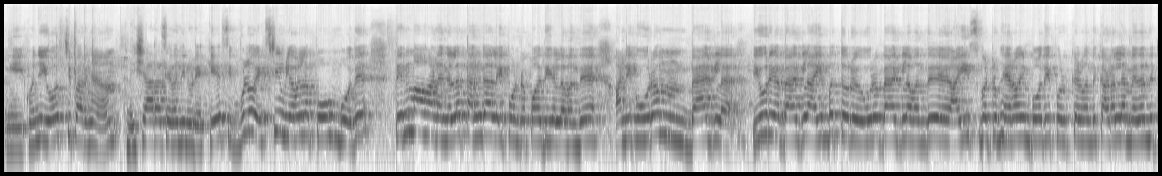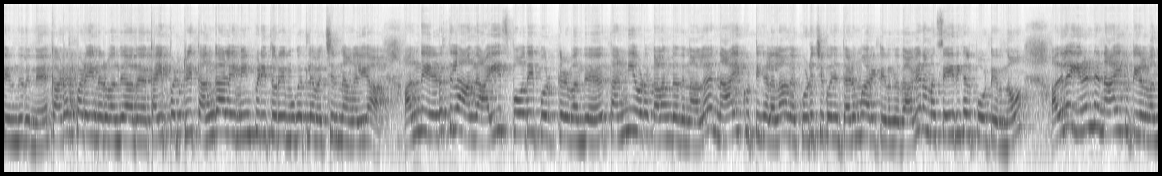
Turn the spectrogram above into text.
நீ கொஞ்சம் யோசிச்சு பாருங்க. நிஷாரா செவந்தினுடைய கேஸ் இவ்வளோ எக்ஸ்ட்ரீம் லெவலில் போகும்போது தென் மாகாணங்களில் தங்காலை போன்ற பகுதிகளில் வந்து அன்னைக்கு உரம் பேக்கில் யூரியா பேக்கில் ஐம்பத்தொரு உர பேக்கில் வந்து ஐஸ் மற்றும் ஹெரோயின் போதைப் பொருட்கள் வந்து கடலில் மிதந்துட்டு இருந்ததுன்னு கடற்படையினர் வந்து அதை கைப்பற்றி தங்காலை மீன்பிடி துறைமுகத்தில் வச்சுருந்தாங்க இல்லையா? அந்த இடத்துல அந்த ஐஸ் போதைப் பொருட்கள் வந்து தண்ணியோட கலந்ததுனால நாய்க்குட்டிகளெல்லாம் அதை குடிச்சு கொஞ்சம் தடுமாறிட்டு இருந்ததாக நம்ம செய்திகள் போட்டிருந்தோம். அதில் இரண்டு நாய்க்குட்டிகள் வந்து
